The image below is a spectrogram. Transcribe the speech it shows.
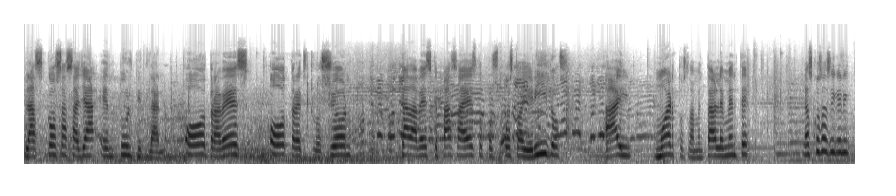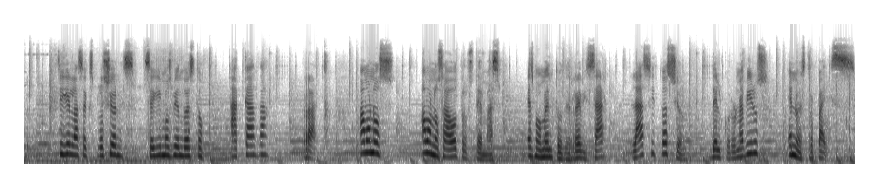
las cosas allá en Tultitlán. Otra vez, otra explosión. Cada vez que pasa esto, por supuesto, hay heridos, hay muertos, lamentablemente. Las cosas siguen, siguen las explosiones. Seguimos viendo esto a cada rato. Vámonos Vámonos a otros temas. Es momento de revisar la situación del coronavirus en nuestro país.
